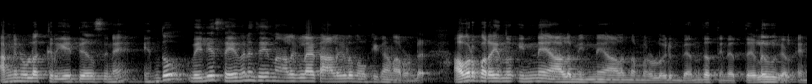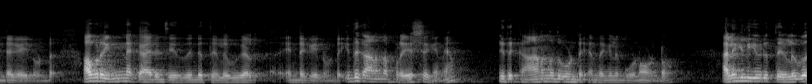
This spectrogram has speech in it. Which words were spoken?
അങ്ങനെയുള്ള ക്രിയേറ്റേഴ്സിനെ എന്തോ വലിയ സേവനം ചെയ്യുന്ന ആളുകളായിട്ട് ആളുകൾ നോക്കിക്കാണാറുണ്ട് അവർ പറയുന്നു ഇന്നയാളും ഇന്നയാളും തമ്മിലുള്ള ഒരു ബന്ധത്തിന്റെ തെളിവുകൾ എന്റെ കയ്യിലുണ്ട്. അവർ ഇന്ന കാര്യം ചെയ്തതിന്റെ തെളിവുകൾ എന്റെ കയ്യിലുണ്ട്. ഇത് കാണുന്ന പ്രേക്ഷകന് ഇത് കാണുന്നത് കൊണ്ട് എന്തെങ്കിലും ഗുണമുണ്ടോ? അല്ലെങ്കിൽ ഈ ഒരു തെളിവ്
